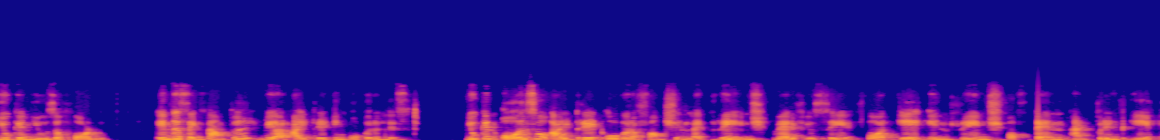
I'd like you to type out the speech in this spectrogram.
you can use a for loop. In this example, we are iterating over a list. You can also iterate over a function like range, where if you say for a in range of 10 and print a,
